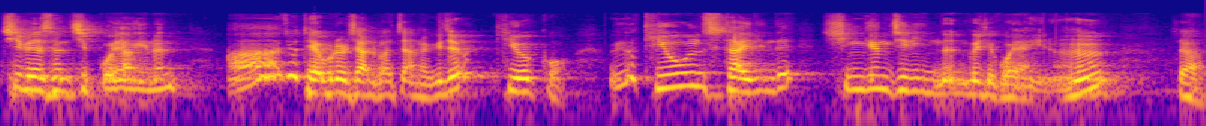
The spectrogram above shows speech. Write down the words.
집에서는 집 고양이는 아주 대우를 잘 받잖아. 그죠? 귀엽고. 귀여운 스타일인데 신경질이 있는 거지, 고양이는. 응? 자,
